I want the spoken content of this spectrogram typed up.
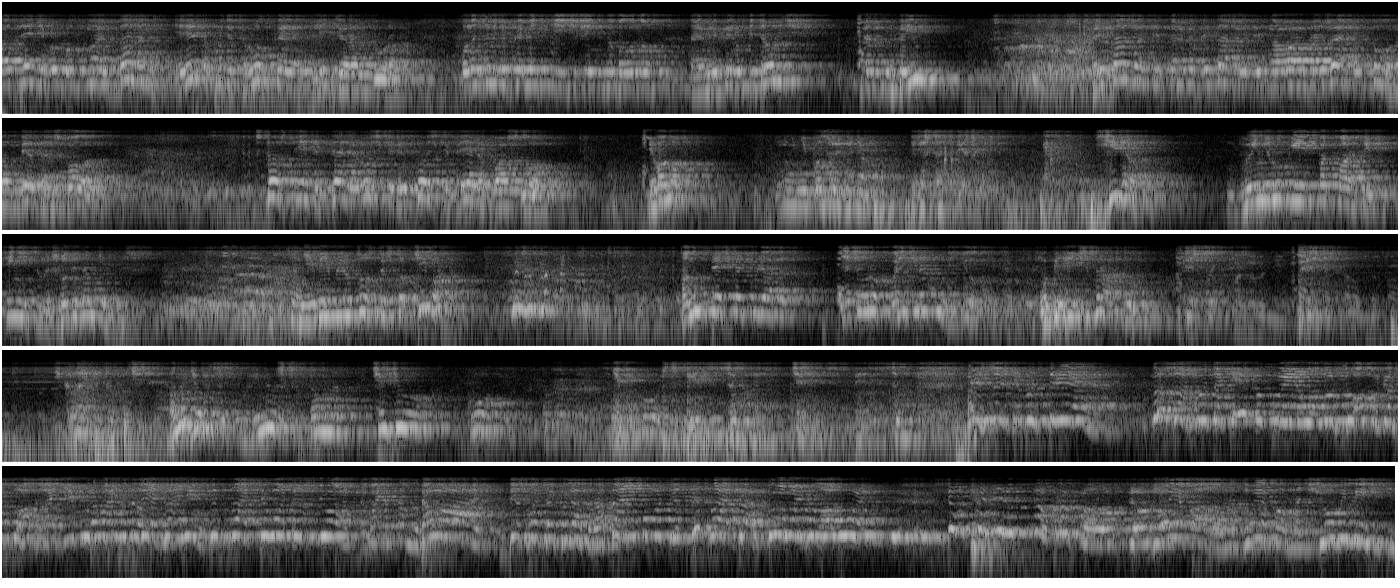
Последний выпускной экзамен, и это будет русская литература. У нас сегодня в комиссии член Заболонов э, Михаил Петрович. Здравствуйте, Михаил. Присаживайтесь, только присаживайтесь на воображаемый стул, у нас бедная школа. Что ж, дети, взяли ручки, листочки, время пошло. Иванов, ну не позорь меня, перестань списывать. Сидоров, вынь руки из-под парты. Синицыны, что ты там делаешь? Не имею Bluetooth, ты что, киборг? А ну спрячь калькулятор. Это урок по литературе, елки. Уберите сразу. Николай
